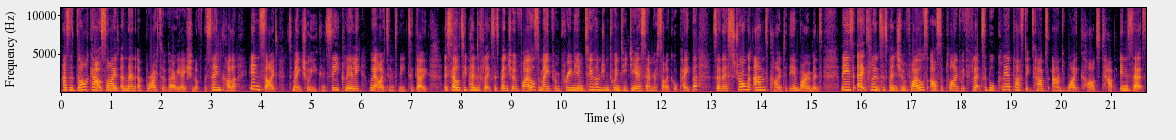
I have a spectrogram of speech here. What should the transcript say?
has a dark outside and then a brighter variation of the same colour inside inside to make sure you can see clearly where items need to go. Esselte Pendaflex suspension files are made from premium 220 GSM recycled paper, so they're strong and kind to the environment. These excellent suspension files are supplied with flexible clear plastic tabs and white card tab insets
